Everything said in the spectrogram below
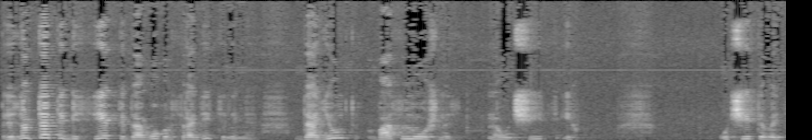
результаты бесед педагогов с родителями дают возможность научить их учитывать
